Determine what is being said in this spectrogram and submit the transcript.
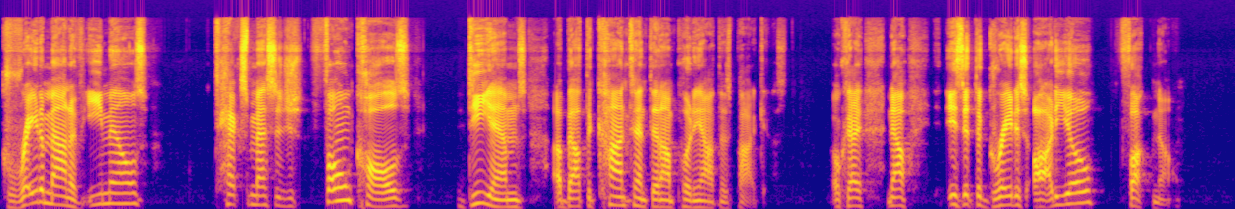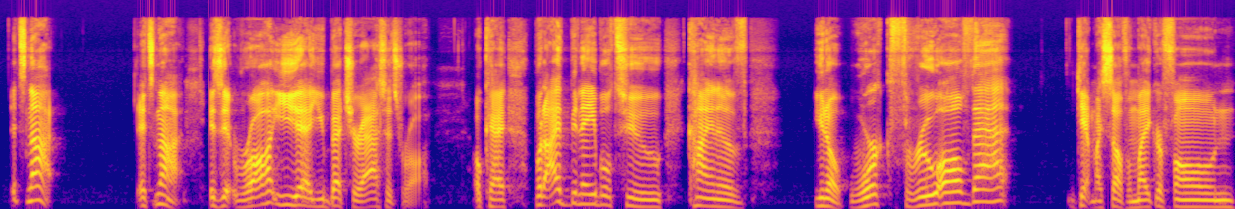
great amount of emails text messages, phone calls, DMs about the content that I'm putting out in this podcast. Okay. Now, is it the greatest audio? Fuck no. It's not. It's not. Is it raw? Yeah, you bet your ass it's raw. Okay. But I've been able to kind of, you know, work through all that, get myself a microphone,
